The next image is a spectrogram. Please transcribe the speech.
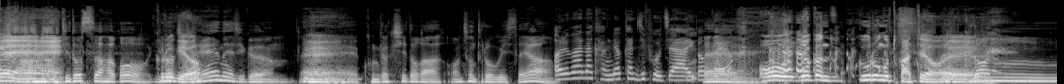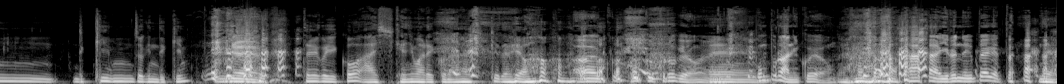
예, 아, 예. 디도스하고 그러게요. 주 내내 지금 네. 예, 공격 시도가 엄청 들어오고 있어요. 얼마나 강력한지 보자 이건가요? 예. 어, 약간 그런 것도 같아요. 네, 예. 그런 느낌적인 느낌 네. 들고 있고 아씨 괜히 말했구나 싶기도 해요. 아, 그, 그, 그, 러게요 네. 뽐뿌는 아닐 거예요. 이런 얘기 빼야겠다. 네.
